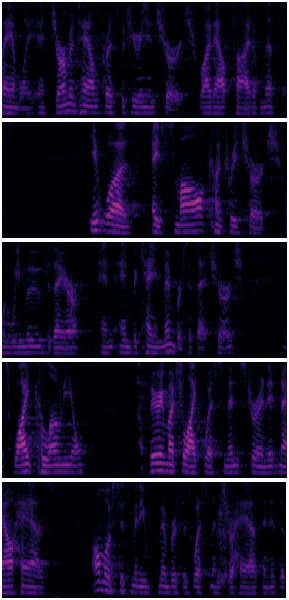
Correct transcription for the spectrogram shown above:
family at Germantown Presbyterian Church right outside of Memphis. It was a small country church when we moved there and, and became members of that church. It was white colonial, very much like Westminster, and it now has almost as many members as Westminster has, and is a,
